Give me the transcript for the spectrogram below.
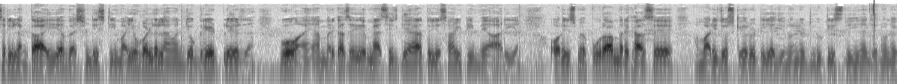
سری لنکا آئی ہے، ویسٹ انڈیز ٹیم آئی ہے، ورلڈ الیون جو گریٹ پلیئرز ہیں، وہ آئے ہیں۔ میرے خیال سے یہ میسیج گیا ہے، تو یہ ساری ٹیمیں آ رہی ہیں۔ اور اس میں پورا میرے خیال سے ہماری جو سیکیورٹی ہے، جنہوں نے ڈیوٹیز دی ہیں، جنہوں نے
